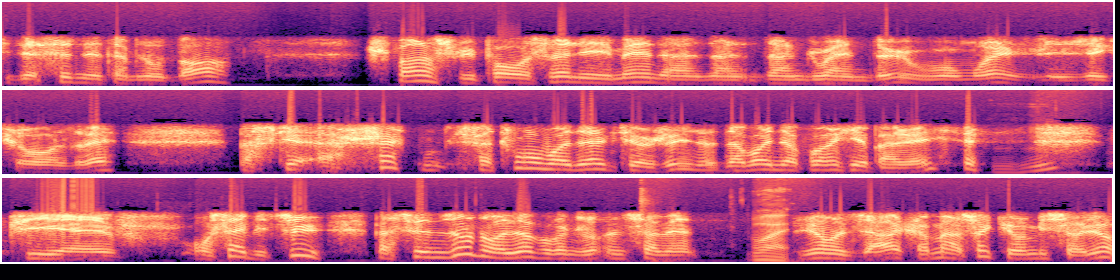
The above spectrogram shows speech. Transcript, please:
qui dessinent les tableaux de bord je pense que je lui passerais les mains dans, dans, le Grinder ou au moins je les écraserais. Parce qu'à chaque. Ça fait trois modèles que j'ai. D'abord, il n'y en a pas un qui est pareil. Mhm. Puis euh, on s'habitue. Parce que nous autres, on là pour une, semaine. Puis on dit, ah, comment ça qu'ils ont mis ça là?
